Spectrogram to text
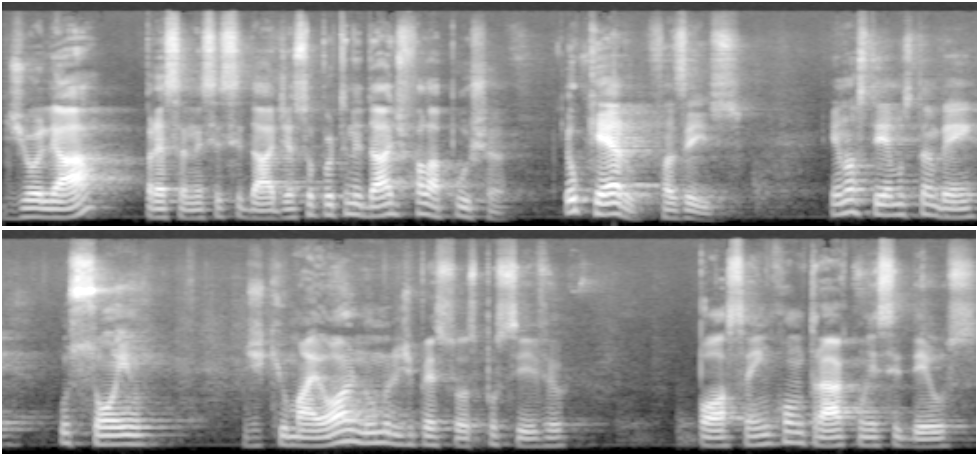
de olhar para essa necessidade, essa oportunidade de falar: puxa, eu quero fazer isso. E nós temos também o sonho de que o maior número de pessoas possível possa encontrar com esse Deus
